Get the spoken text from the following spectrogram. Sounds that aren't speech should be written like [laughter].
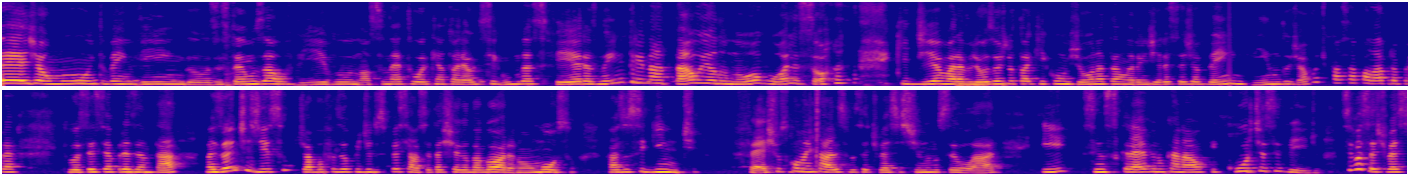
Sejam muito bem-vindos. Estamos ao vivo, nosso networking atuarial de segundas-feiras, entre Natal e Ano Novo. Olha só [laughs] que dia maravilhoso. Hoje eu estou aqui com o Jonathan Laranjeira. Seja bem-vindo. Já vou te passar a palavra para você se apresentar, mas antes disso, já vou fazer o pedido especial. Você está chegando agora no almoço? Faz o seguinte: fecha os comentários se você estiver assistindo no celular e se inscreve no canal e curte esse vídeo. Se você estiver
